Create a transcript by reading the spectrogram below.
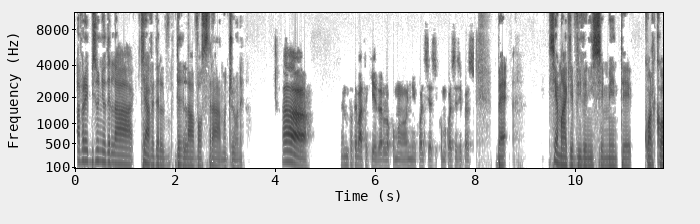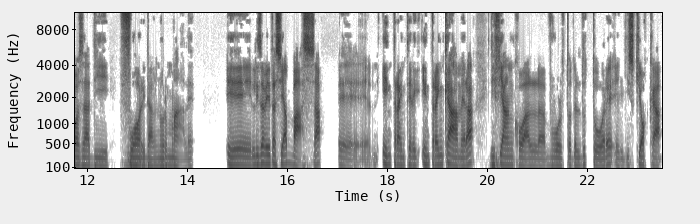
avrei bisogno della chiave del, della vostra magione. Ah, non potevate chiederlo come, ogni qualsiasi, come qualsiasi persona. Beh, sia mai che vi venisse in mente qualcosa di fuori dal normale. E Elisabetta si abbassa, eh, entra, in tele- entra in camera di fianco al volto del dottore e gli schiocca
